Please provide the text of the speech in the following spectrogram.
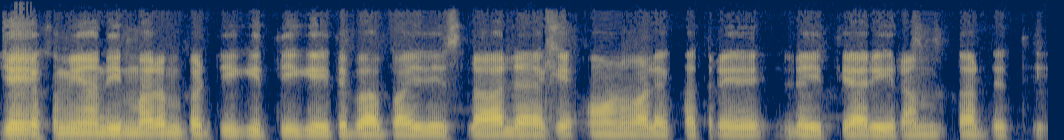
ਜ਼ਖਮੀਆਂ ਦੀ ਮਰਮ ਪੱਟੀ ਕੀਤੀ ਗਈ ਤੇ ਬਾਬਾ ਜੀ ਦੀ ਸਲਾਹ ਲੈ ਕੇ ਆਉਣ ਵਾਲੇ ਖਤਰੇ ਲਈ ਤਿਆਰੀ ਆਰੰਭ ਕਰ ਦਿੱਤੀ।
